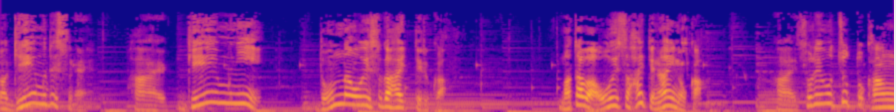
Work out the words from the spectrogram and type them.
まあ、ゲームですね。はい。ゲームにどんな OS が入ってるか。または OS 入ってないのか。はい。それをちょっと考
